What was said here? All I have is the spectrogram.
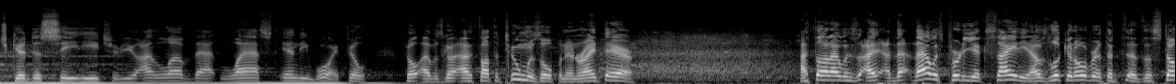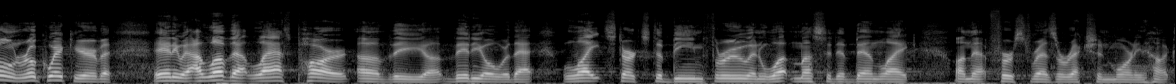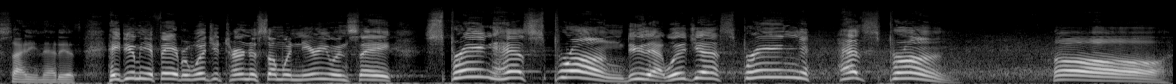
church. Good to see each of you. I love that last ending. Boy, Phil, Phil, I was going. I thought the tomb was opening right there. I thought I was, I, that, that was pretty exciting. I was looking over at the, at the stone real quick here. But anyway, I love that last part of the uh, video where that light starts to beam through and what must it have been like on that first resurrection morning. How exciting that is. Hey, do me a favor. Would you turn to someone near you and say, Spring has sprung? Do that, would you? Spring has sprung. Oh,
